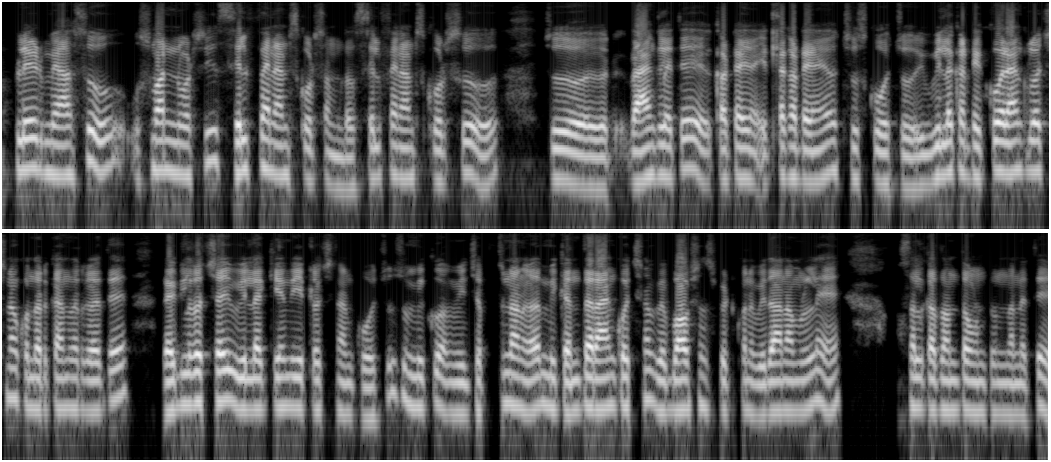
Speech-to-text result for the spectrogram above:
applied maths Osman university self finance course అంటారు సెల్ఫ్ ఫైనాన్స్ కోర్సు ర్యాంకులు అయితే కట్ అయిన ఎట్లా కట్ అయినాయో చూసుకోవచ్చు. వీళ్ళకంటే ఎక్కువ ర్యాంకులు వచ్చినా కొందరికి అయితే రెగ్యులర్ వచ్చాయి. వీళ్ళకి ఏంది ఇట్లా వచ్చినా అనుకోవచ్చు. సో, మీకు మీకు చెప్తున్నాను కదా! మీకు ఎంత ర్యాంక్ వచ్చినా వెబ్ ఆప్షన్స్ పెట్టుకునే విధానంలోనే అసలు కథ అంతా ఉంటుందని అయితే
